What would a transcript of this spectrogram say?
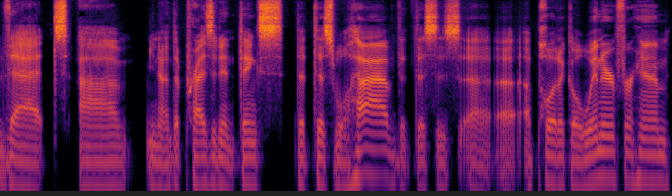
that uh, you know the president thinks that this will have. That this is a, a, political winner for him.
